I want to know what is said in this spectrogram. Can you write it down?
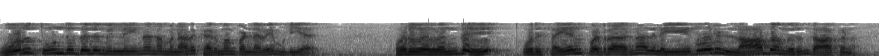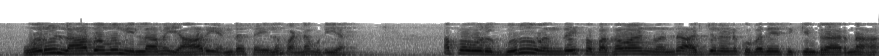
ஒரு தூண்டுதலும் இல்லைன்னா நம்மளால கர்மம் பண்ணவே முடியாது. ஒருவர் வந்து ஒரு செயல்படுறாருன்னா அதுல ஏதோ ஒரு லாபம் இருந்து ஆகணும். ஒரு லாபமும் இல்லாம யாரும் எந்த செயலும் பண்ண முடியாது. அப்ப ஒரு குரு வந்து இப்ப பகவான் வந்து அர்ஜுனனுக்கு உபதேசிக்கின்றார்னா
